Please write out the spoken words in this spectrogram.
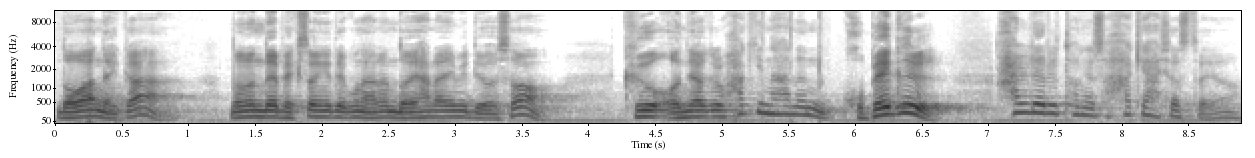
너와 내가 너는 내 백성이 되고 나는 너의 하나님이 되어서 그 언약을 확인하는 고백을 할례를 통해서 하게 하셨어요.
